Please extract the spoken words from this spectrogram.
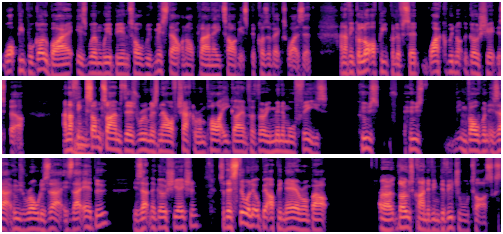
what people go by is when we're being told we've missed out on our plan A targets because of XYZ. And I think a lot of people have said, why could we not negotiate this better? And I think mm. sometimes there's rumors now of Xhaka and Partey going for very minimal fees. Whose whose involvement is that? Whose role is that? Is that Edu? Is that negotiation? So there's still a little bit up in the air about uh, those kind of individual tasks.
